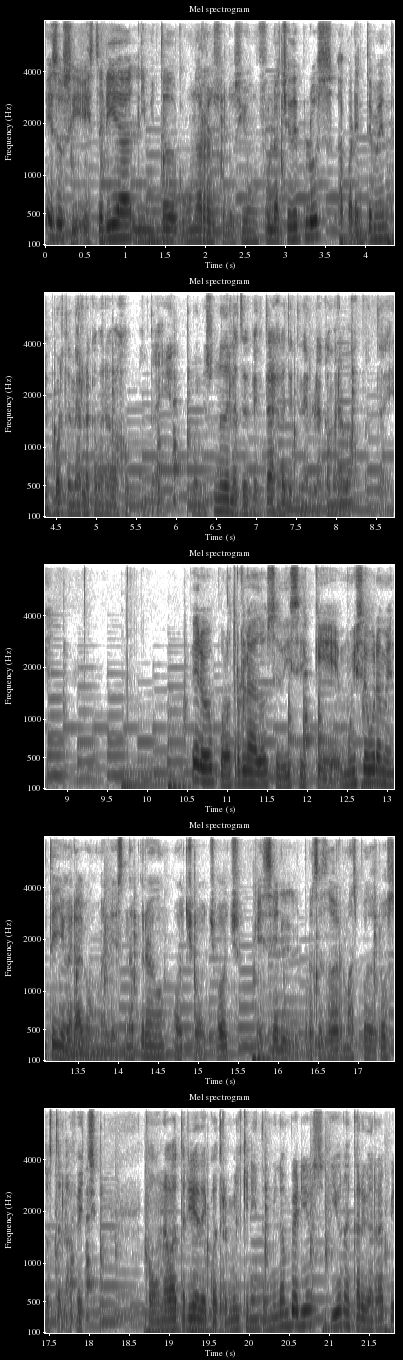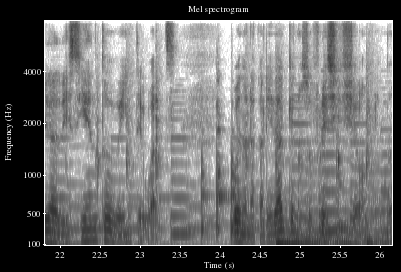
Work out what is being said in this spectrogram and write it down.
Eso sí, estaría limitado con una resolución Full HD Plus, aparentemente por tener la cámara bajo pantalla. Bueno, es una de las desventajas de tener la cámara bajo pantalla. Pero por otro lado, se dice que muy seguramente llegará con el Snapdragon 888, que es el procesador más poderoso hasta la fecha, con una batería de 4500 mAh y una carga rápida de 120 watts. Bueno, la calidad que nos ofrece Xiaomi, ¿no?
